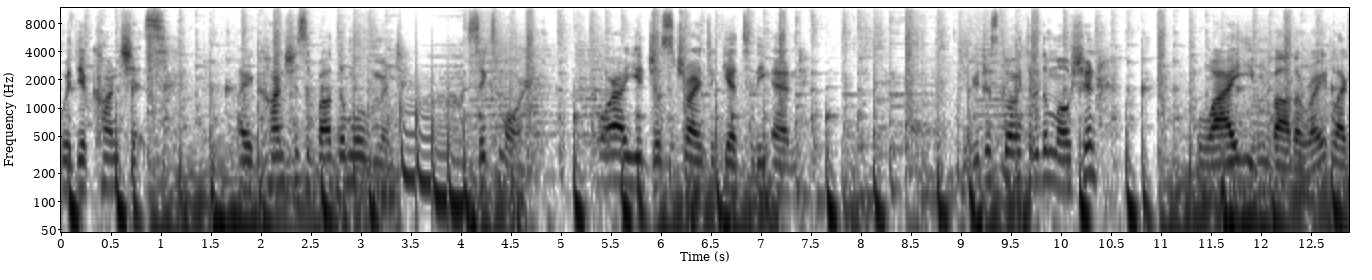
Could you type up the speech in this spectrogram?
with your conscious? Are you conscious about the movement? Six more. Or are you just trying to get to the end? If you're just going through the motion, why even bother, right? Like,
